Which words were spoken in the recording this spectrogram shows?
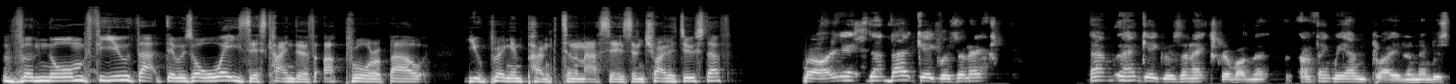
the norm for you that there was always this kind of uproar about you bringing punk to the masses and trying to do stuff? Well, that, that gig was an ex. That, that gig was an extra one that I think we hadn't played, and it was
